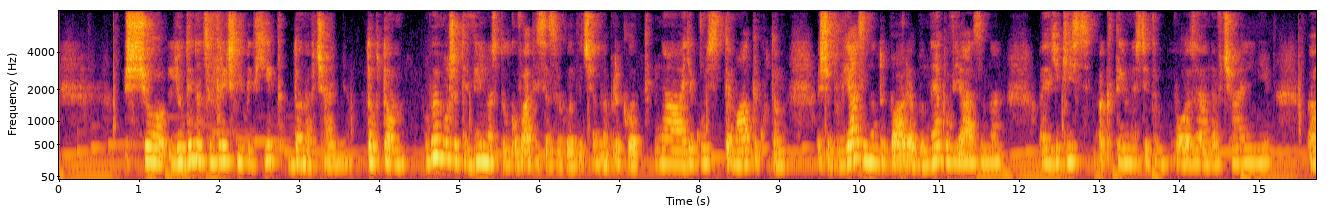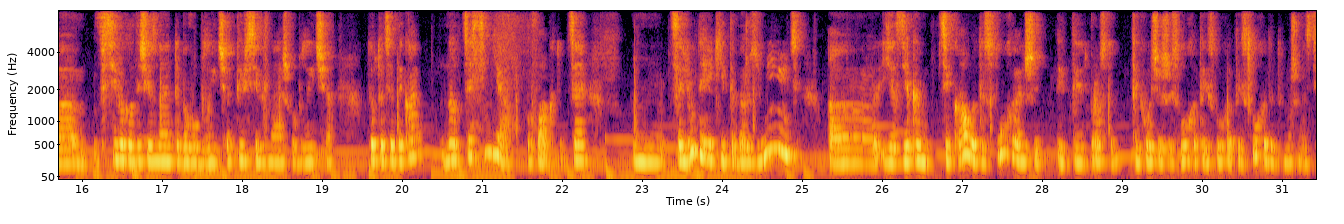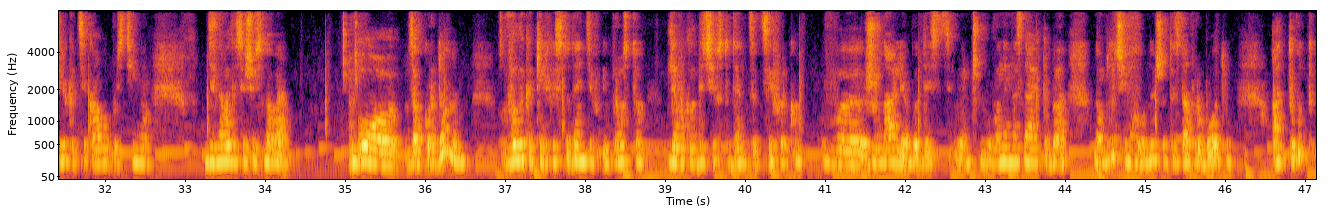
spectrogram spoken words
що людиноцентричний підхід до навчання. Тобто ви можете вільно спілкуватися з викладачем, наприклад, на якусь тематику, там, що пов'язана до пари або не пов'язана, е, якісь активності там поза навчальні. Е, Всі викладачі знають тебе в обличчя, ти всіх знаєш в обличчя. Тобто це така, ну це сім'я по факту. Це, це люди, які тебе розуміють, з яким цікаво ти слухаєш, і ти просто ти хочеш і слухати, і слухати, і слухати, тому що настільки цікаво постійно дізнаватися щось нове. Бо за кордоном велика кількість студентів, і просто для викладачів студент це циферка в журналі або десь в іншому. Вони не знають тебе на обличчі, головне, що ти здав роботу. А тут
